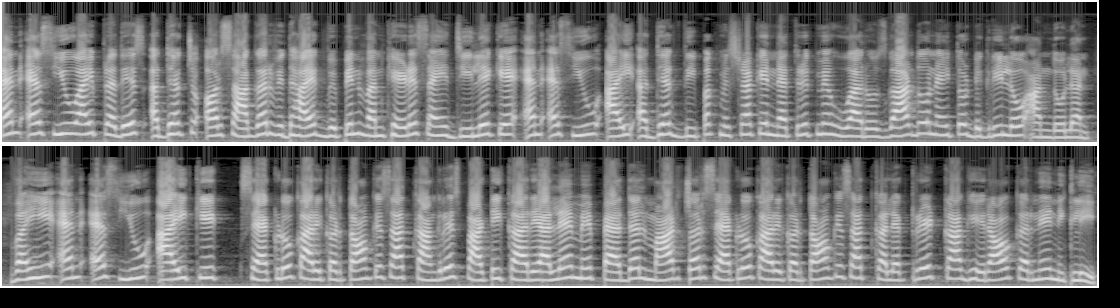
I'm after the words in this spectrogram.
एनएसयूआई प्रदेश अध्यक्ष और सागर विधायक विपिन वनखेड़े सहित ज़िले के एनएसयूआई अध्यक्ष दीपक मिश्रा के नेतृत्व में हुआ रोज़गार दो, नहीं तो डिग्री लो आंदोलन। वहीं एनएसयूआई के सैकड़ों कार्यकर्ताओं के साथ कांग्रेस पार्टी कार्यालय में पैदल मार्च कर सैकड़ों कार्यकर्ताओं के साथ कलेक्ट्रेट का घेराव करने निकली।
